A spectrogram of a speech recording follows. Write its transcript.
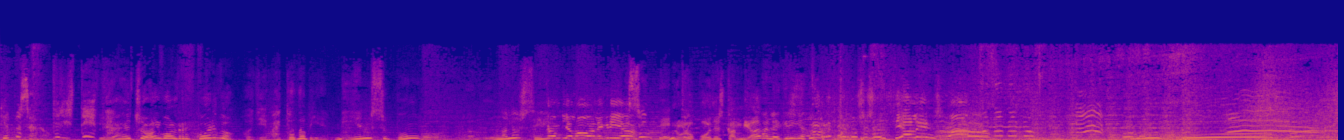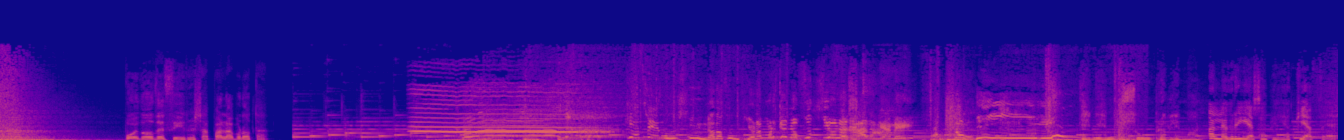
¿Qué ha pasado? ¡Tristeza! ¿Le ha hecho algo al recuerdo? Oye, ¿va todo bien? Bien, supongo. No lo sé. ¡Cámbialo, alegría! Eso intento. ¿No lo puedes cambiar? ¡Alegría! ¡Los recuerdos esenciales! ¿Puedo decir esa palabrota? ¿Qué hacemos? ¡Nada funciona porque no funciona nada! ¡Dejadme a mí! Tenemos un problemón. Alegría sabría qué hacer.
